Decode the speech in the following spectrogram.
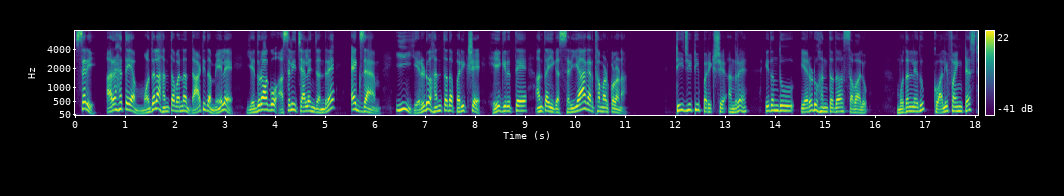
ಸರಿ, ಅರ್ಹತೆಯ ಮೊದಲ ಹಂತವನ್ನ ದಾಟಿದ ಮೇಲೆ ಎದುರಾಗೋ ಅಸಲಿ ಚಾಲೆಂಜ್ ಅಂದ್ರೆ ಎಕ್ಸಾಮ್ ಈ ಎರಡು ಹಂತದ ಪರೀಕ್ಷೆ ಹೇಗಿರುತ್ತೆ ಅಂತ ಈಗ ಸರಿಯಾಗಿ ಅರ್ಥ ಮಾಡ್ಕೊಳ್ಳೋಣ. ಟಿಜಿಟಿ ಪರೀಕ್ಷೆ ಅಂದ್ರೆ ಇದೊಂದು ಎರಡು ಹಂತದ ಸವಾಲು. ಮೊದಲನೇದು ಕ್ವಾಲಿಫೈಯಿಂಗ್ ಟೆಸ್ಟ್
